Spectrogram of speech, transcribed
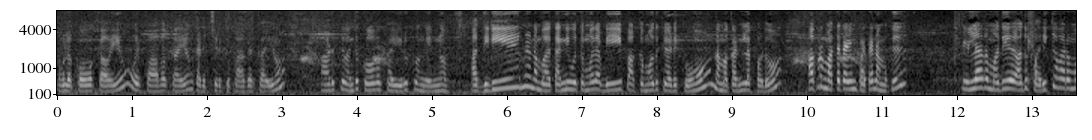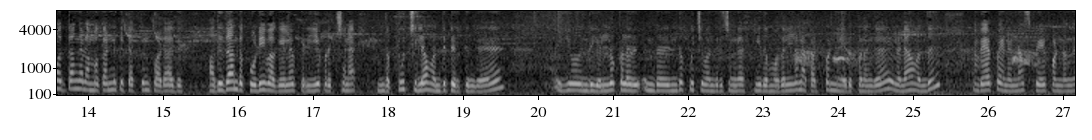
இவ்வளோ கோவக்காயும் ஒரு பாவக்காயும் கிடச்சிருக்கு பாகற்காயும். அடுத்து வந்து கோவக்காய் இருக்குங்க இன்னும். அது திடீர்னு நம்ம தண்ணி ஊற்றும் போது அப்படியே பார்க்கும் போது கிடைக்கும். நம்ம கண்ணில் படும். அப்புறம் மற்ற டைம் பார்த்தா நமக்கு இல்லாத மதிய அது பறிக்க வரும்போது தாங்க நம்ம கண்ணுக்கு டக்குன்னு படாது. அதுதான் அந்த கொடி வகையில் பெரிய பிரச்சனை. இந்த பூச்சிலாம் வந்துட்டு இருக்குங்க. ஐயோ இந்த எல்லோ கலர் இந்த இந்த பூச்சி வந்துருச்சுங்க. இதை முதல்ல நான் கட் பண்ணி எடுக்கணுங்க. இல்லைனா வந்து வேப்ப என்னென்னா ஸ்ப்ரே பண்ணுங்க.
